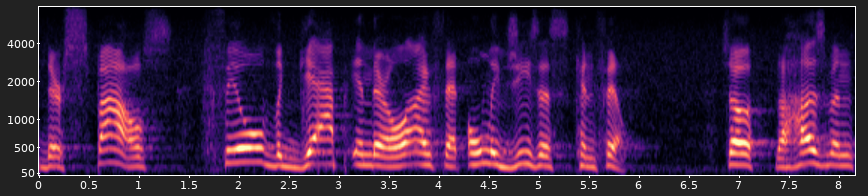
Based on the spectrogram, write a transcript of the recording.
their spouse fill the gap in their life that only Jesus can fill. So the husband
